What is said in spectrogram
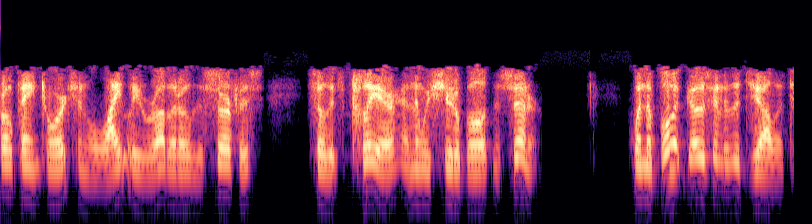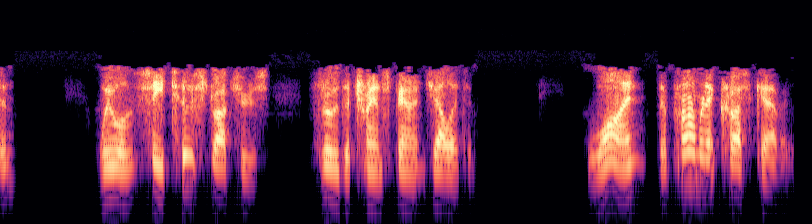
propane torch and lightly rub it over the surface so that it's clear, and then we shoot a bullet in the center. When the bullet goes into the gelatin, we will see two structures through the transparent gelatin. One, the permanent crush cavity.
